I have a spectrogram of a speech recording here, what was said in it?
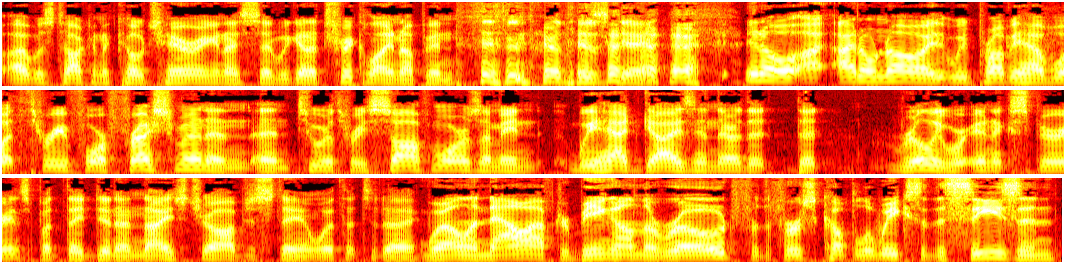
I was talking to Coach Herring and I said we got a trick lineup in, in there this game. you know, I, I don't know. I, we probably have what three or four freshmen and, and two or three sophomores. I mean, we had guys in there that that really were inexperienced, but they did a nice job just staying with it today. Well, and now after being on the road for the first couple of weeks of the season,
